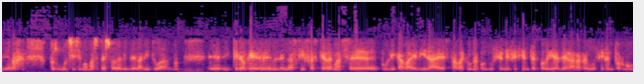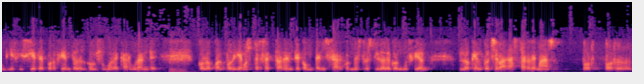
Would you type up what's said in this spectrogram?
lleva pues muchísimo más peso del, habitual ¿no? Eh, creo que en, las cifras que además eh, publicaba el IDAE estaba que una conducción eficiente podría llegar a reducir en torno a un 17% del consumo de carburante con lo cual podríamos perfectamente compensar con nuestro estilo de conducción lo que el coche va a gastar de más por, por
